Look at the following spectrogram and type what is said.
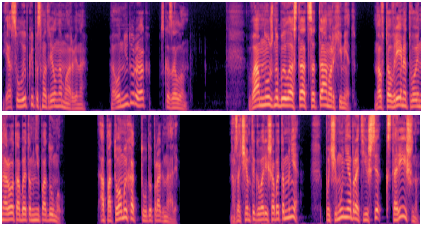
Я с улыбкой посмотрел на Марвина. А он не дурак, — сказал он. Вам нужно было остаться там, Архимед, но в то время твой народ об этом не подумал. А потом их оттуда прогнали. Но зачем ты говоришь об этом мне? Почему не обратишься к старейшинам?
